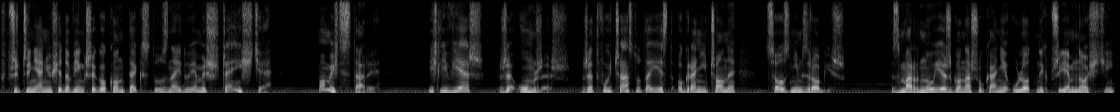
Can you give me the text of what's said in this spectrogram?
w przyczynianiu się do większego kontekstu znajdujemy szczęście. Pomyśl, stary, jeśli wiesz, że umrzesz, że twój czas tutaj jest ograniczony, co z nim zrobisz? Zmarnujesz go na szukanie ulotnych przyjemności?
